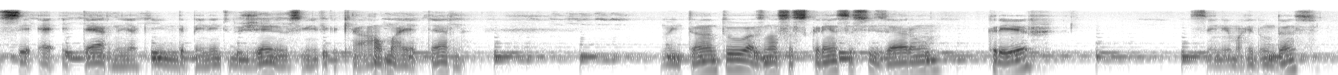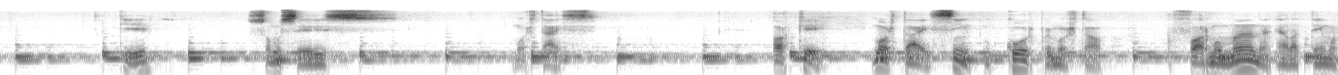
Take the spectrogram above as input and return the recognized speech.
você é eterno, e aqui, independente do gênero, significa que a alma é eterna. No entanto, as nossas crenças fizeram crer, sem nenhuma redundância, que somos seres mortais. Ok, mortais, sim, o corpo é mortal. A forma humana ela tem uma,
